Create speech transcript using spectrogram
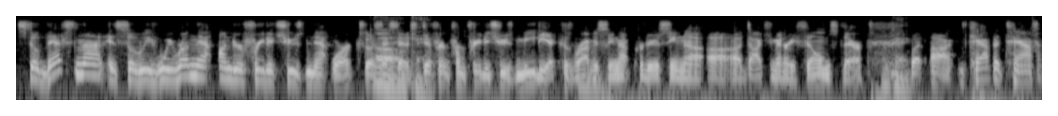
So that's not so we, we run that under free to choose network. So as oh, I said, okay. it's different from free to choose media because we're obviously not producing uh, uh, documentary films there. Okay. But uh, Capitaf,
